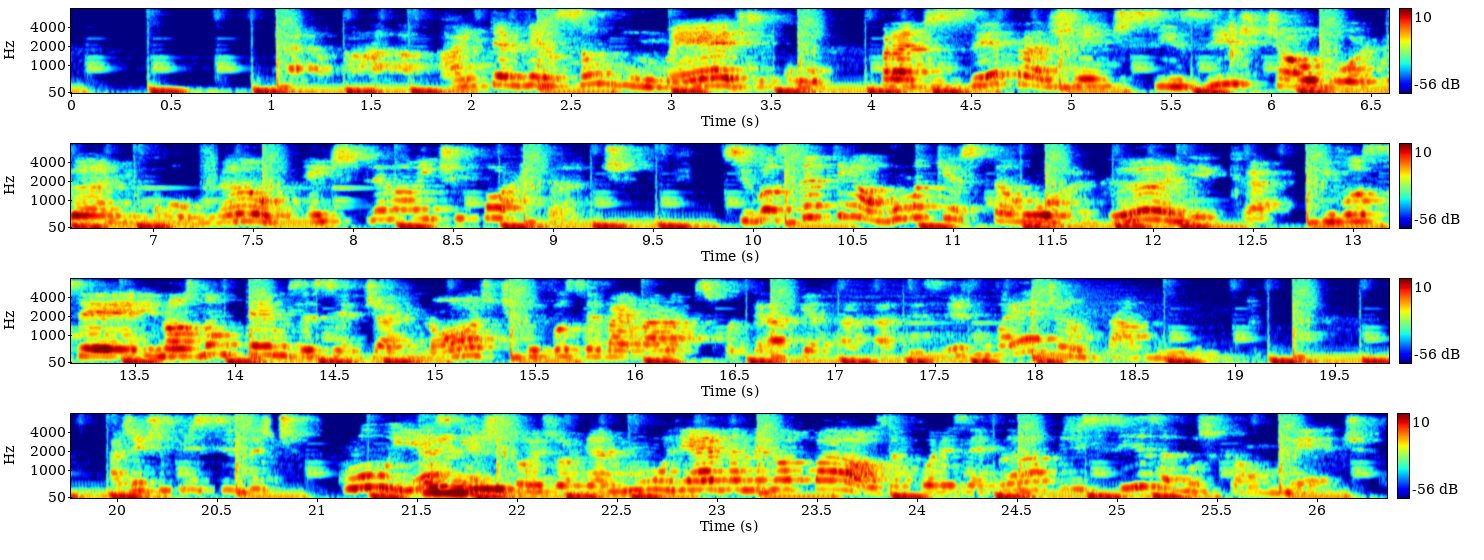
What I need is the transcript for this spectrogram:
a, a, a intervenção de um médico para dizer para a gente se existe algo orgânico ou não é extremamente importante. Se você tem alguma questão orgânica e você e nós não temos esse diagnóstico e você vai lá na psicoterapia tratar desejo, não vai adiantar muito. A gente precisa excluir as questões orgânicas. Mulher na menopausa, por exemplo, ela precisa buscar um médico,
